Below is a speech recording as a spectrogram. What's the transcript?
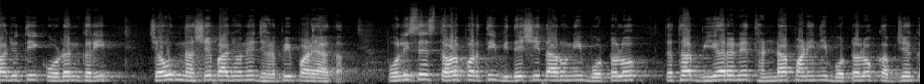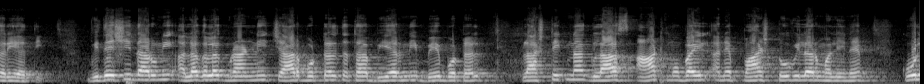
બાજુથી કોર્ડન કરી ચૌદ નશેબાજોને ઝડપી પાડ્યા હતા. પોલીસે સ્થળ પરથી વિદેશી દારૂની બોટલો તથા બિયર અને ઠંડા પાણીની બોટલો કબજે કરી હતી. વિદેશી દારૂની અલગ અલગ બ્રાન્ડની ચાર બોટલ તથા બિયરની બે બોટલ, પ્લાસ્ટિકના ગ્લાસ આઠ મોબાઈલ અને પાંચ ટુ વ્હીલર મળીને કુલ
